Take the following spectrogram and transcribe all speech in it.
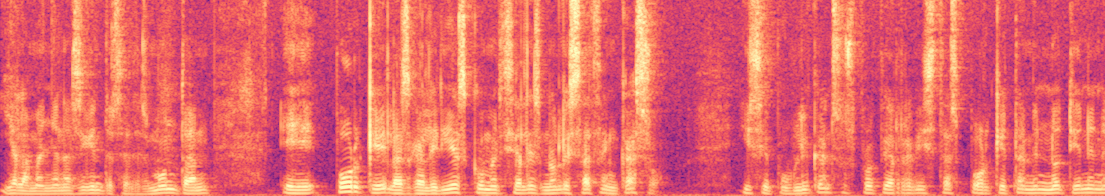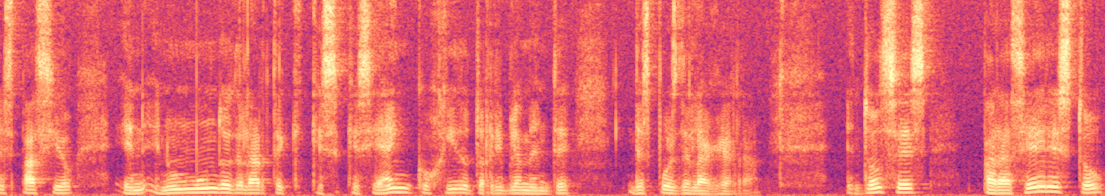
y a la mañana siguiente se desmontan, eh, porque las galerías comerciales no les hacen caso y se publican sus propias revistas porque también no tienen espacio en, un mundo del arte que, se ha encogido terriblemente después de la guerra. Entonces, para hacer esto,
